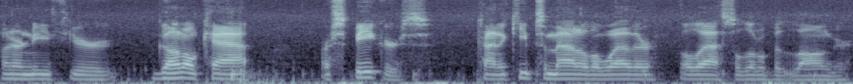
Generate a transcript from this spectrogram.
underneath your gunnel cap or speakers. Kind of keeps them out of the weather. They'll last a little bit longer.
